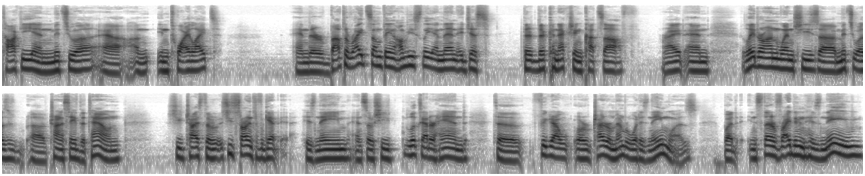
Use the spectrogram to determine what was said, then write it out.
Taki and Mitsuha uh, on, in Twilight, and they're about to write something, obviously, and then it just their their connection cuts off, right? And later on, when she's uh, uh, trying to save the town, she tries to she's starting to forget his name, and so she looks at her hand to figure out or try to remember what his name was. But instead of writing his name,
